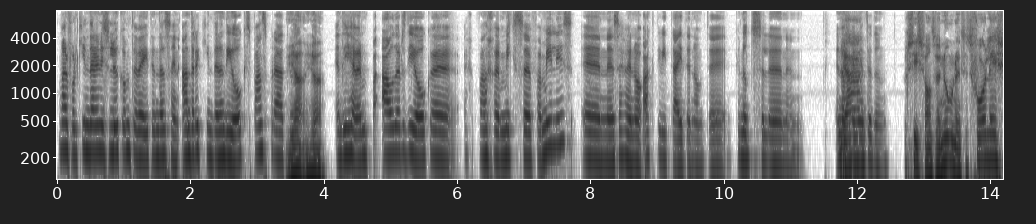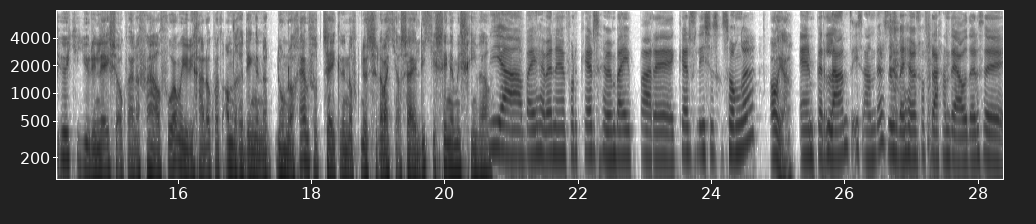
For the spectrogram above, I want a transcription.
Maar voor kinderen is het leuk om te weten dat zijn andere kinderen die ook Spaans praten. ja, ja. En die hebben ouders die ook eh, van gemixte families. En eh, ze hebben ook activiteiten om te knutselen en, en Ja. dingen te doen. Precies, want we noemen het het voorleesuurtje. Jullie lezen ook wel een verhaal voor, maar jullie gaan ook wat andere dingen doen nog. Hè? Bijvoorbeeld tekenen of knutselen, wat je al zei, liedjes zingen misschien wel. Ja, wij hebben eh, voor kerst hebben wij een paar eh, kerstliedjes gezongen. Oh ja, En per land is anders. Dus wij hebben gevraagd aan de ouders eh,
